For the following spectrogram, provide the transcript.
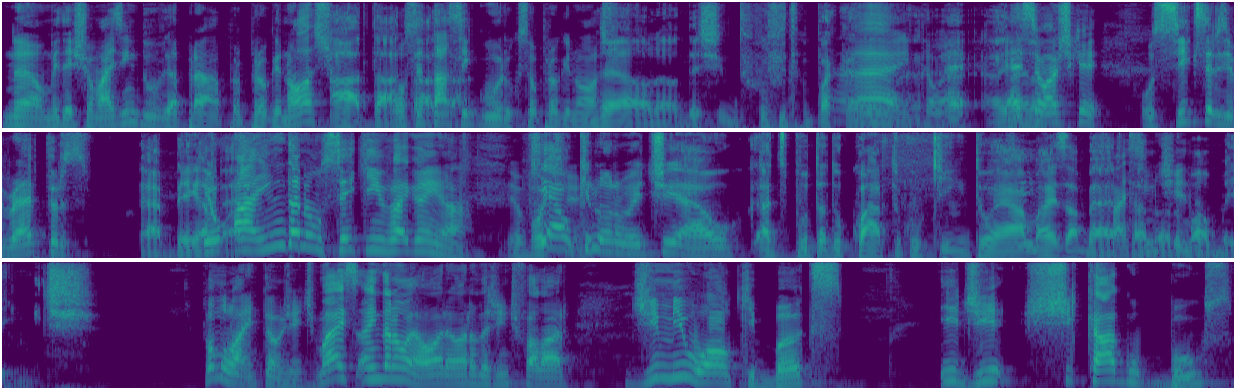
Não, me deixou mais em dúvida para pro prognóstico. Ah, tá, Ou você tá, tá, tá. seguro com o seu prognóstico? Não, não, deixa em dúvida pra caramba. É, então, é. Essa eu acho que os Sixers e Raptors, É bem eu aberto. ainda não sei quem vai ganhar. Eu vou Que é te- o que normalmente é o- a disputa do quarto com o quinto é a Sim, mais faz aberta normalmente. Vamos lá então, gente. Mas ainda não é hora, é hora da gente falar de Milwaukee Bucks e de Chicago Bulls.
